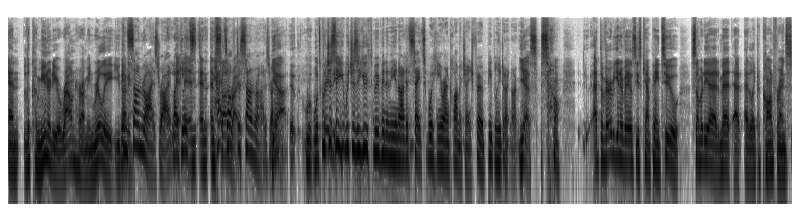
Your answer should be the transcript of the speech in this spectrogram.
and the community around her. I mean, really, you got And Sunrise, right? Like, let's and- and- and hats off to Sunrise. Sunrise, right? Yeah, it- what's Which is a which is a youth movement in the United States working around climate change for people who don't know. Yes. So at the very beginning of AOC's campaign too, somebody I had met at, at like a conference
